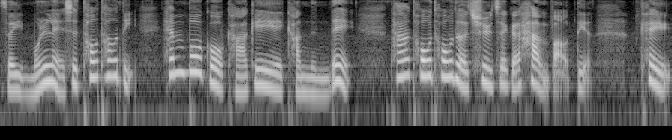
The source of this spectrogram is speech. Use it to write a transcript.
所以몰래是偷偷的。햄버거 가게에 갔는데，他偷偷的去这个汉堡店。K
